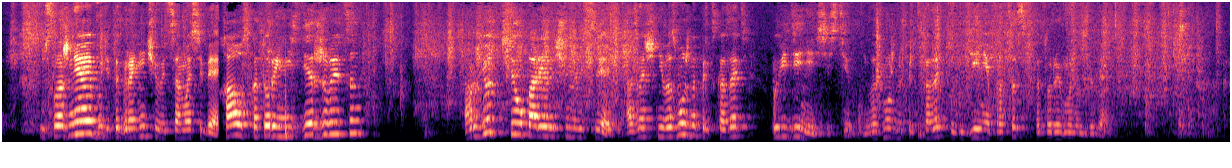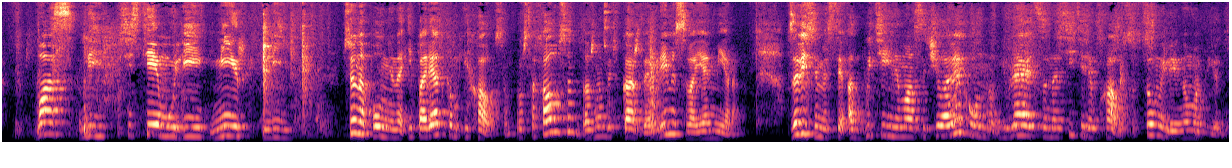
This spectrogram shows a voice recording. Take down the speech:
Усложняя, будет ограничивать сама себя. Хаос, который не сдерживается, рвет все упорядоченные связи, а значит невозможно предсказать поведение системы, невозможно предсказать поведение процессов, которые мы наблюдаем. Вас ли, систему ли, мир ли, все наполнено и порядком, и хаосом. Просто хаосом должна быть в каждое время своя мера. В зависимости от бытийной массы человека он является носителем хаоса в том или ином объеме.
